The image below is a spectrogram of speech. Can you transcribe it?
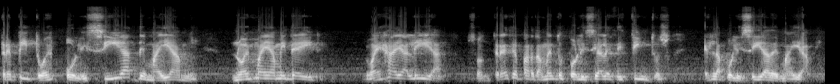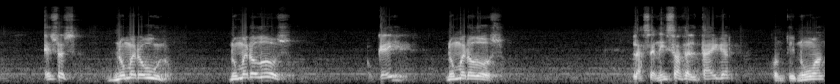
Repito, es policía de Miami, no es Miami Dade, no es Hialeah, son tres departamentos policiales distintos, es la policía de Miami. Eso es número uno. Número dos, ¿ok? Número dos, las cenizas del Tiger continúan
